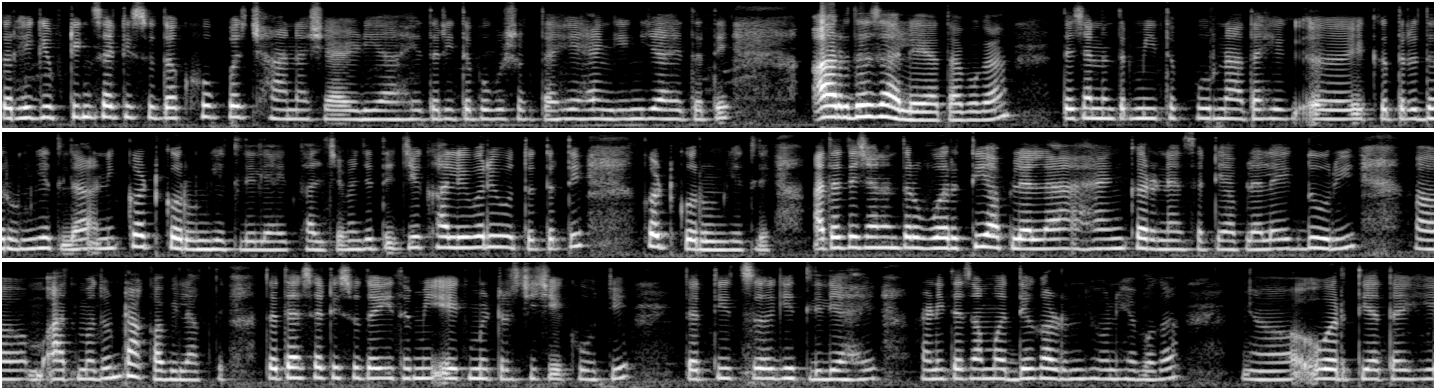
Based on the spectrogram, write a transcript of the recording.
तर हे गिफ्टिंगसाठी सुद्धा खूपच छान अशी आयडिया आहे. तर इथं बघू शकता हे हँगिंग जे आहे तर ते अर्धं झालं आहे आता बघा. त्याच्यानंतर मी इथं पूर्ण आता हे एकत्र धरून घेतलं आणि कट करून घेतलेले आहेत खालचे. म्हणजे ते जे खालीवरी होतं तर ते कट करून घेतले. आता त्याच्यानंतर वरती आपल्याला हँग करण्यासाठी आपल्याला एक दोरी आतमधून टाकावी लागते. तर त्यासाठी सुद्धा इथं मी एक मीटरची चेक होती. तर तीच घेतलेली आहे. आणि त्याचा मध्य काढून घेऊन हे बघा वरती आता हे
